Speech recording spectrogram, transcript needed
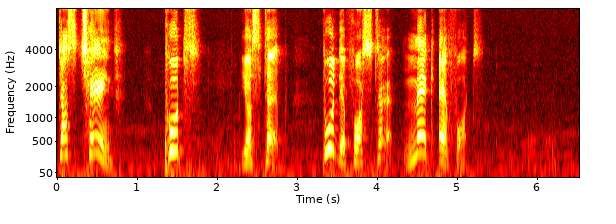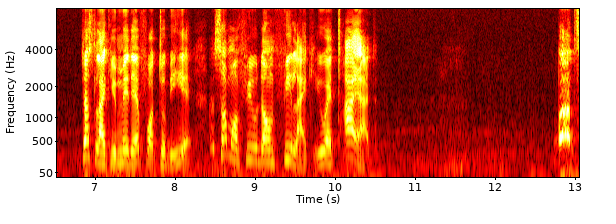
Just change. Put your step Put the first step. Make effort. Just like you made effort to be here. some of you don't feel like you were tired. But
